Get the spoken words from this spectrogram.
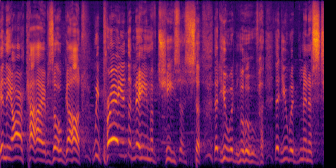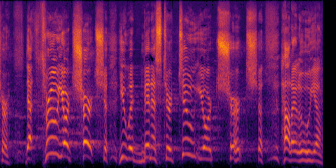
in the archives, oh God. We pray in the name of Jesus Uh, that you would move, uh, that you would minister minister, that through your church uh, you would minister to your church. Hallelujah.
